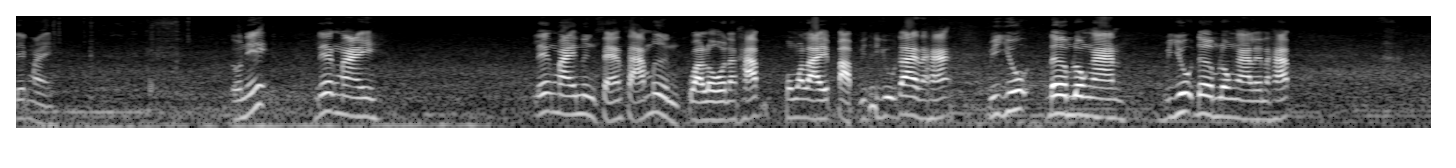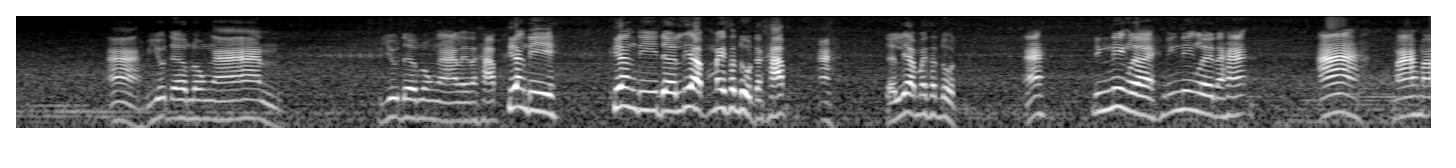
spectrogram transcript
เลขไม้ตัวนี้เลขไม้เลขไม้หนึ่งแสนสามหมื่นกว่าโลนะครับพวงมาลัยปรับวิทยุได้นะฮะวิทยุเดิมโรงงานวิทยุเดิมโรงงานเลยนะครับ อ่าวิทยุเดิมโรงงานวิทยุเดิมโรงงานเลยนะครับ เครื่องดีเครื่องดีเดินเรียบไม่สะดุดนะครับอะเดินเรียบไม่สะดุดนะนิ่งๆเลยนิ่งๆเลยนะฮะอ่ามามา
